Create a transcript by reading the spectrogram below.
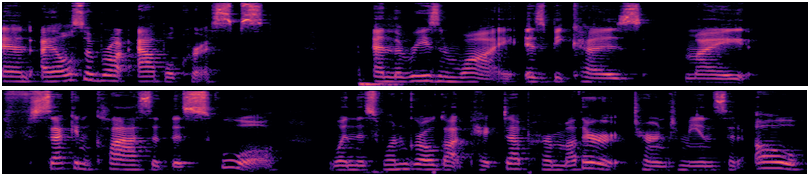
And I also brought apple crisps. And the reason why is because my second class at this school, when this one girl got picked up, her mother turned to me and said, "Oh,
